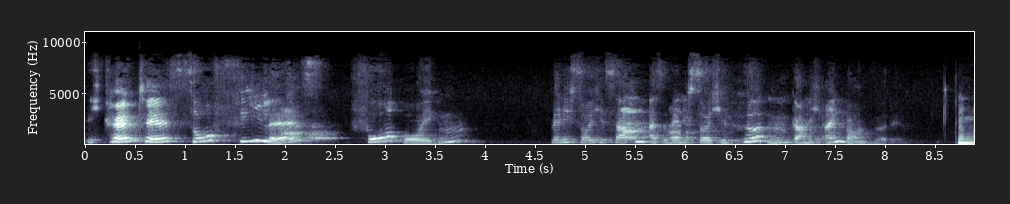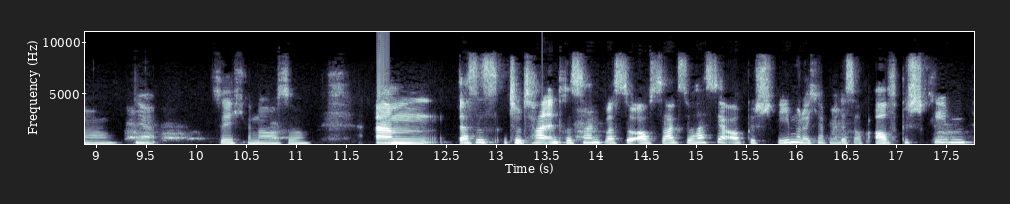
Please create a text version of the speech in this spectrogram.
ich könnte so vieles vorbeugen, wenn ich solche Sachen, also wenn ich solche Hürden gar nicht einbauen würde. Genau, ja, sehe ich genauso. Ähm, das ist total interessant, was du auch sagst. Du hast ja auch geschrieben, oder ich habe mir das auch aufgeschrieben,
